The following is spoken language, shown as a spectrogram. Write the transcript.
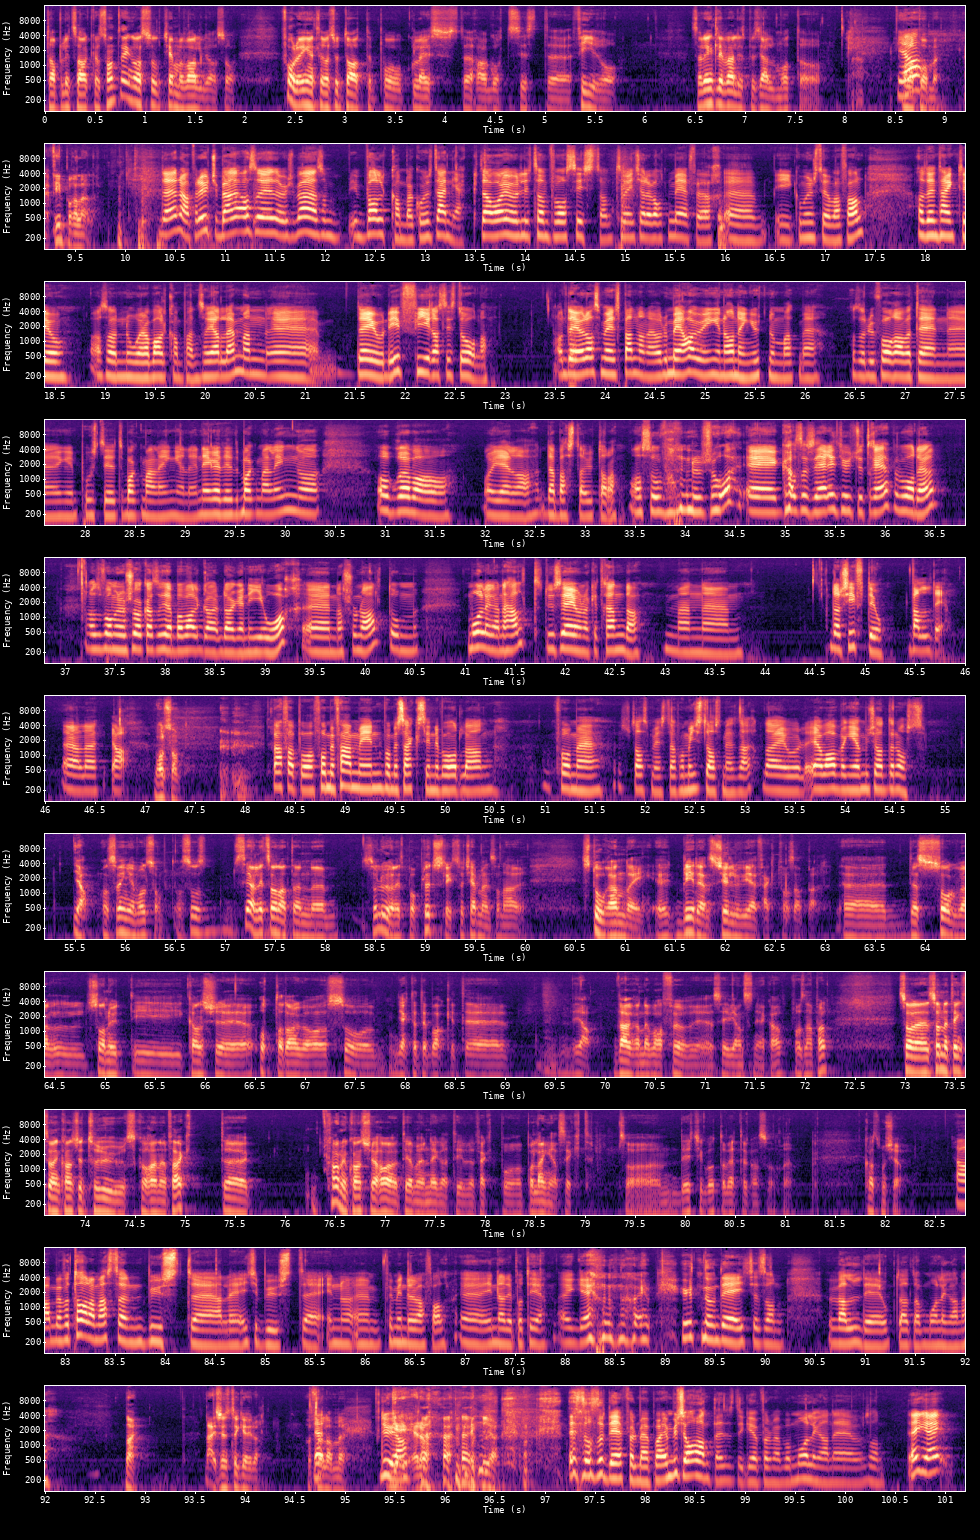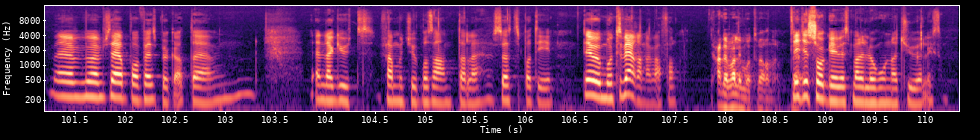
Ta på litt saker og sånne ting, og så kommer valget, og så får du egentlig resultatet på hvordan det har gått de siste fire år. Så det er egentlig en veldig spesiell måte å holde Ja, på med. En fin parallell. det er det. For det er jo ikke bare, altså, det er jo ikke bare sånn, i valgkampen hvordan den gikk. Det var jo litt sånn for oss sist, sant, som ikke hadde vært med før, eh, i kommunestyret i hvert fall. At en tenkte jo altså Nå er det valgkampen som gjelder, men eh, det er jo de fire siste årene. Og det er jo det som er litt spennende. Og vi har jo ingen aning utenom at vi Altså du får av og til en, en positiv tilbakemelding eller en negativ tilbakemelding, og, og prøver å, å gjøre det beste ut av det. Og så får vi nå se eh, hva som skjer i 2023 for vår del. Og så får vi jo se hva som skjer på valgdagen i år eh, nasjonalt, om målingene helt. Du ser jo noen trender, men eh, det skifter jo veldig. Eller ja, Voldsomt. i hvert fall på får vi fem inn, får vi seks inn i Hordaland. Får vi statsminister, får vi ikke statsminister. Det er jo jeg er avhengig av mye annet enn oss. Ja, og svinger voldsomt. Og så ser jeg litt sånn at den, eh, så lurer jeg litt på, plutselig så kommer en sånn her stor endring. Eh, Blir det en Sylvi-effekt, f.eks.? Eh, det så vel sånn ut i kanskje åtte dager, og så gikk det tilbake til ja, verre enn det var før eh, Siv Jensen gikk av, f.eks. Så sånne ting som en kanskje tror skal ha en effekt, kan jo kanskje ha til og med en negativ effekt på, på lengre sikt. Så det er ikke godt å vite hva som, hva som skjer. Ja, vi får ta det mest en boost, eh, eller ikke boost, eh, inno- eh, for min del i hvert fall, innad i partiet. Jeg, utenom det er jeg ikke sånn veldig opptatt av målingene. Nei, jeg syns det er gøy, da. Å Ja. følge med. Du, ja. Gøy, da. ja. Det er sånn som det følger med på. Det er mye annet jeg synes det er gøy å følge med på. Målingene er sånn. Det er gøy. Vi ser på Facebook at en legger ut 25% eller støtteparti. Det er jo motiverende i hvert fall. ja, det er veldig motiverende. Det er ikke så gøy hvis man lå under 20, liksom.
